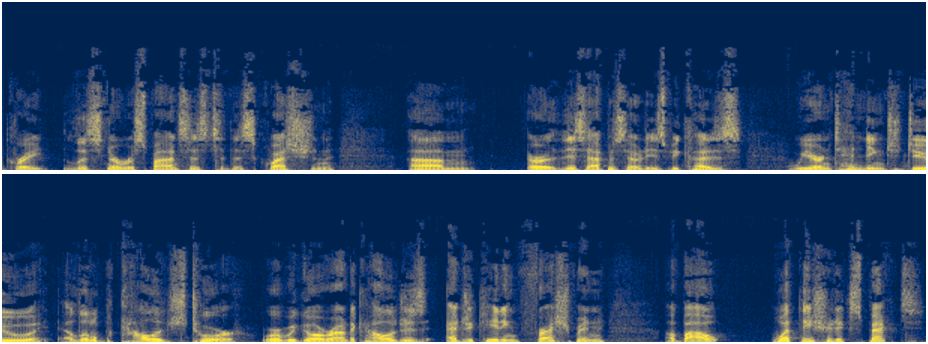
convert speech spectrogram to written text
great listener responses to this question um, or this episode is because we are intending to do a little college tour where we go around to colleges educating freshmen about what they should expect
